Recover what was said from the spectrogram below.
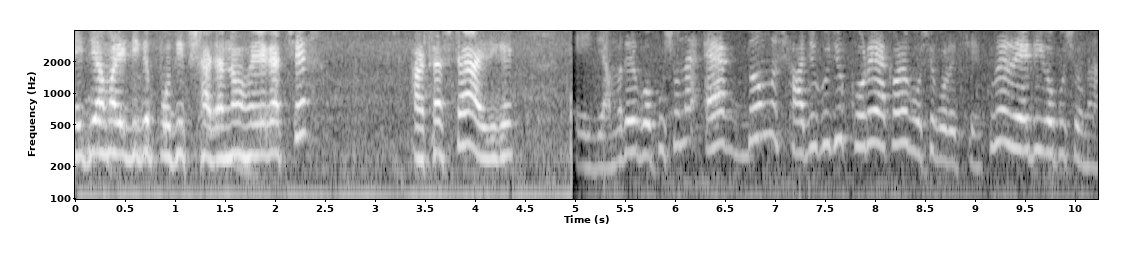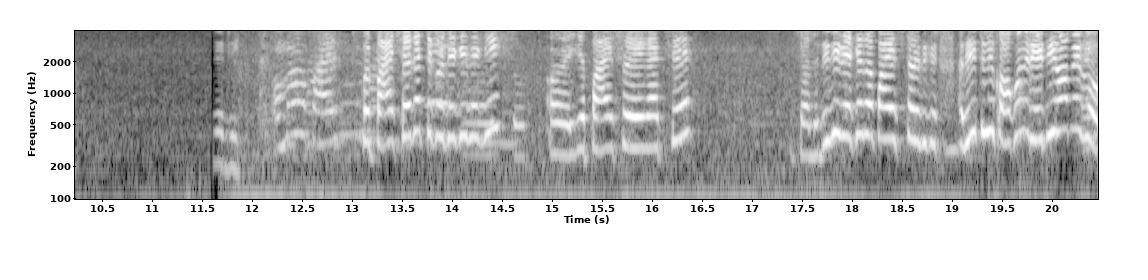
এই যে আমার এদিকে প্রদীপ সাজানো হয়ে গেছে আঠাশটা এদিকে এই যে আমাদের গোপুসোনা একদম সাজুগুজু করে একেবারে বসে পড়েছে। পুরো রেডি গোপুসোনা। রেডি পায়েস ওই পায়েস হয়ে গেছে কই? দেখি দেখি। ও এই যে পায়েস হয়ে গেছে। চলো দিদি রেখে দাও পায়েসটা ওইদিকে। আর দিদি তুমি কখন রেডি হবে গো?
